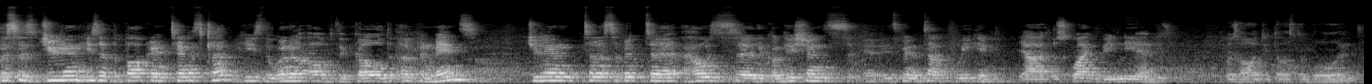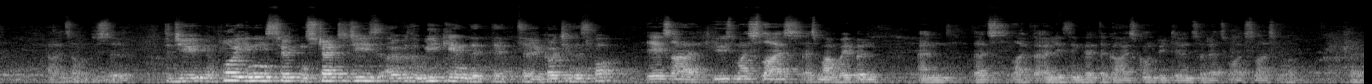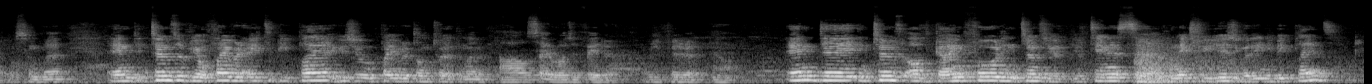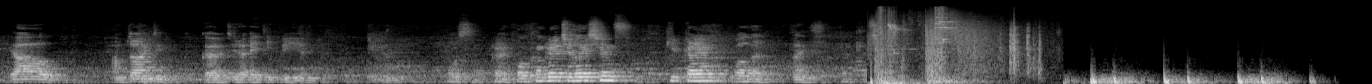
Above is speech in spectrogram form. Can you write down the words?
this is Julian. He's at the Parkrand Tennis Club. He's the winner of the Gold Open Men's. Julian, tell us a bit. Uh, how's uh, the conditions? Uh, it's been a tough weekend. Yeah, it was quite windy and it was hard to toss the ball and uh, it's hard to serve. Did you employ any certain strategies over the weekend that, that uh, got you this far? Yes, I used my slice as my weapon and that's like the only thing that the guys can't return, so that's why I slice a lot. Okay, awesome. Uh, and in terms of your favorite ATP player, who's your favorite on tour at the moment? I'll say Roger Federer. Roger Federer. Yeah. And uh, in terms of going forward, in terms of your, your tennis, uh, the next few years, you got any big plans? Yeah, I'll, I'm trying to go to the ATP and Awesome, great. Well, congratulations. Keep going. Well done. thanks. Okay.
